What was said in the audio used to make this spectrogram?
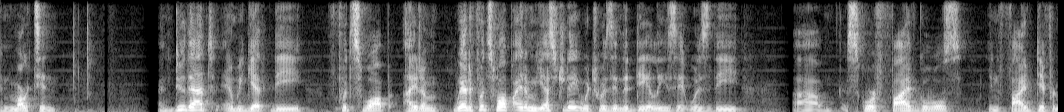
and Martin. And do that, and we get the FUT swap item. We had a FUT swap item yesterday, which was in the dailies. It was the uh, score five goals in five different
